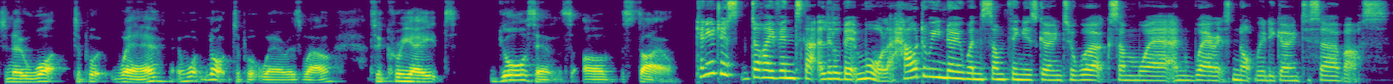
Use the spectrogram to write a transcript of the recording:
to know what to put where and what not to put where as well to create your sense of style. Can you just dive into that a little bit more? Like, how do we know when something is going to work somewhere and where it's not really going to serve us?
